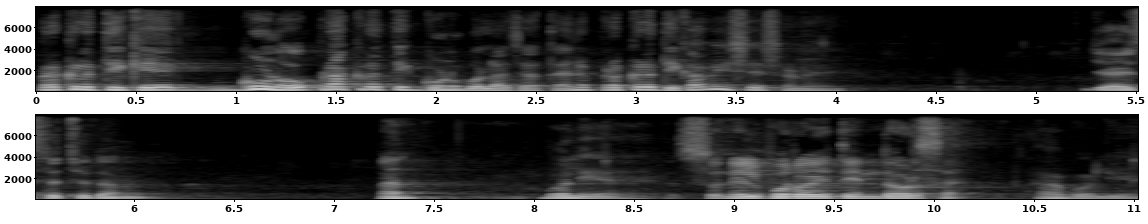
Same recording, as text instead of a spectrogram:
प्रकृति के गुण हो प्राकृतिक गुण बोला जाता है ना प्रकृति का विशेषण है। जय सच्चिदानंद। बोलिए। सुनील पुरोहित इंदौर से। हाँ बोलिए।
